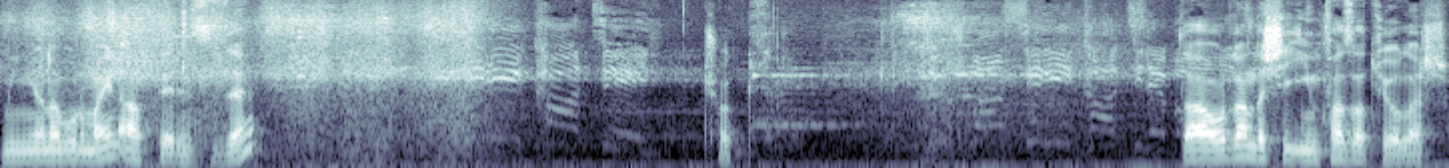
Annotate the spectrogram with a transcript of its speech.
Minyona vurmayın. Aferin size. Çok güzel. Daha oradan da şey infaz atıyorlar.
